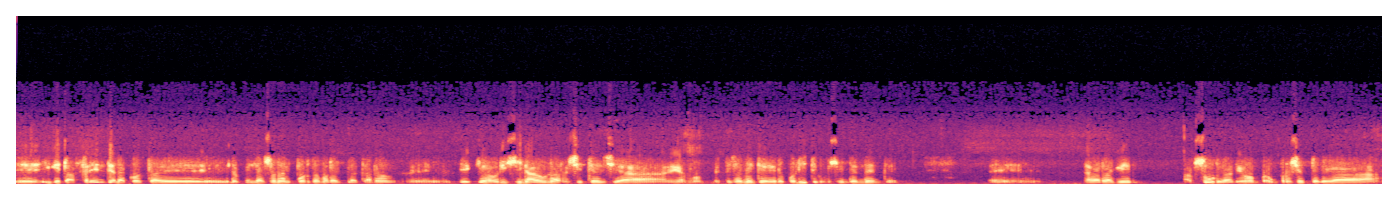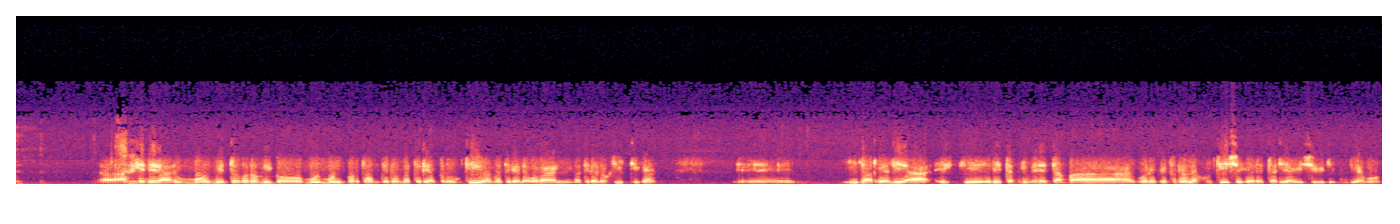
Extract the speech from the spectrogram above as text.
eh, y que está frente a la costa de lo que es la zona del puerto de Mar del Plata, ¿no? Eh, que ha originado una resistencia, digamos, especialmente de aeropolítico, su intendente. Eh, la verdad que absurda, ¿no? Un proyecto que va a, generar un movimiento económico muy, muy importante, ¿no? En materia productiva, en materia laboral, en materia logística. Eh, y la realidad es que en esta primera etapa, bueno, que frenó la justicia, que ahora estaría digamos,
